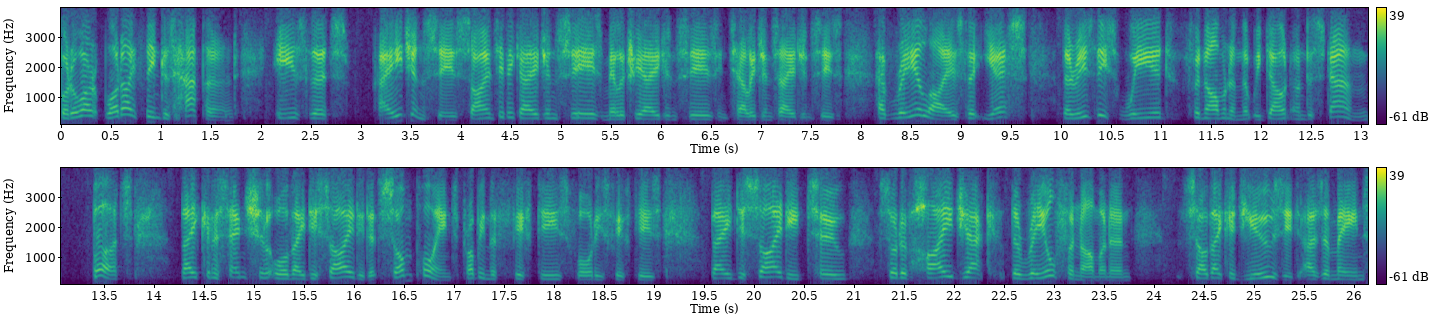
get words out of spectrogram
But what I think has happened is that agencies, scientific agencies, military agencies, intelligence agencies, have realized that yes, there is this weird phenomenon that we don't understand, but they can essentially, or they decided at some point, probably in the 50s, 40s, 50s, they decided to sort of hijack the real phenomenon so they could use it as a means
